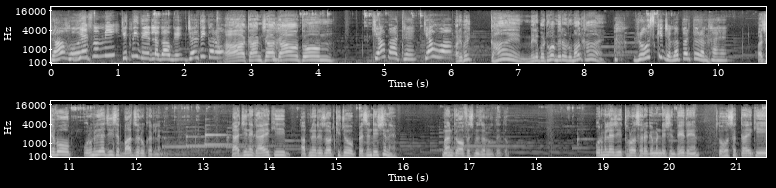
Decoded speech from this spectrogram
Rahul yes mummy. कितनी देर लगाओगे? जल्दी करो। आकांक्षा कहाँ हो तुम। क्या बात है? क्या हुआ? अरे भाई कहाँ है? मेरे बटुआ मेरा रुमाल कहाँ है? रोज की जगह पर तो रखा है। अच्छा वो उर्मिला जी से बात ज़रूर कर लेना। राज जी ने कहा है कि अपने रिजॉर्ट की जो प्रेजेंटेशन है मैं उनके ऑफ़िस में ज़रूर दे दूँ उर्मिला जी थोड़ा सा रिकमेंडेशन दे दें तो हो सकता है कि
